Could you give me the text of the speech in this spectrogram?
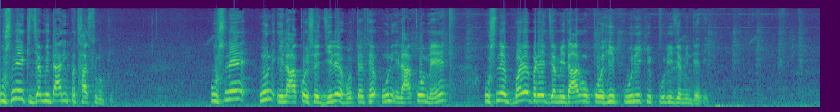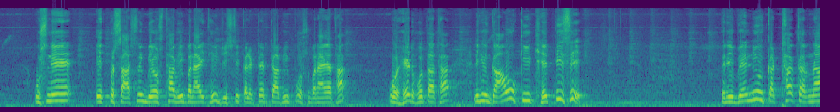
उसने एक जमींदारी प्रथा शुरू की। उसने उन इलाकों से ज़िले होते थे, उन इलाकों में उसने बड़े बड़े जमींदारों को ही पूरी की पूरी ज़मीन दे दी। उसने एक प्रशासनिक व्यवस्था भी बनाई थी, डिस्ट्रिक्ट कलेक्टर का भी पोस्ट बनाया था, वो हेड होता था। लेकिन गाँव की खेती से रिवेन्यू इकट्ठा करना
